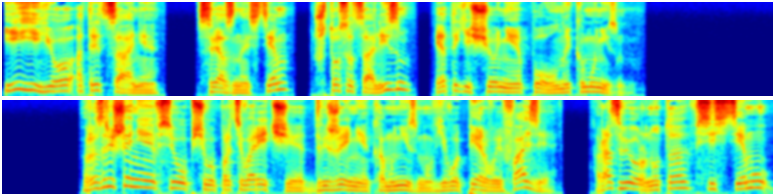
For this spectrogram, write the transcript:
и ее отрицание, связанное с тем, что социализм – это еще не полный коммунизм. Разрешение всеобщего противоречия движения коммунизма в его первой фазе развернута в систему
